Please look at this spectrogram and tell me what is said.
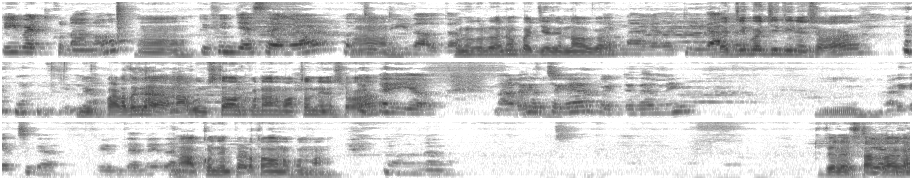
టీ పెట్టుకున్నాను. టిఫిన్ చేసాగా కొంచెం టీ తాగుతాను పునుగులోనే బజ్జీ తిన్నావుగా? బజ్జీ బజ్జీ తినేసావా? నీకు పడదుగా నాకు ఉంచుతావు అనుకున్నాను మొత్తం తినేసావా? అయ్యో అడగచ్చుగా పెట్టేదాన్ని. అడగచ్చుగా నాకు కొంచెం పెడతాం తెలియదు సరదాగా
